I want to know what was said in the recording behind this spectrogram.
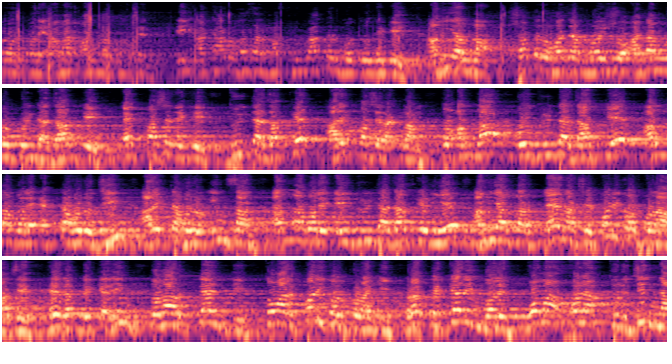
করার পরে আমার আল্লাহ বলছেন, এই আঠারো হাজার মাসলুকাতের মধ্য থেকে আমি আল্লাহ সতেরো হাজার নয়শো আটানব্বইটা জাতকে এক পাশে রেখে দুইটা জাতকে আরেক পাশে রাখলাম। তো আল্লাহ ওই দুইটা জাতকে আল্লাহ বলে একটা হলো জিন, আরেকটা হলো ইনসান। আল্লাহ বলে এই দুইটা জাতকে নিয়ে আমি আল্লাহর প্ল্যান আছে, পরিকল্পনা আছে। হে রব্বে করিম, তোমার প্ল্যান কি? তোমার পরিকল্পনা কি? রব্বে করিম বলে, ওমা খলাকতুল জিন্না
